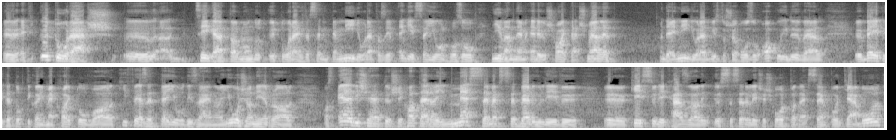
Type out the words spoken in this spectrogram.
egy 5 órás, cég által mondott 5 órás, de szerintem 4 órát azért egészen jól hozó, nyilván nem erős hajtás mellett, de egy 4 órát biztosan hozó akuidővel, beépített optikai meghajtóval, kifejezetten jó dizájnnal, jó zsanérral, az elviselhetőség határain messze-messze belül lévő készülékházzal, összeszerelés és horpadás szempontjából.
